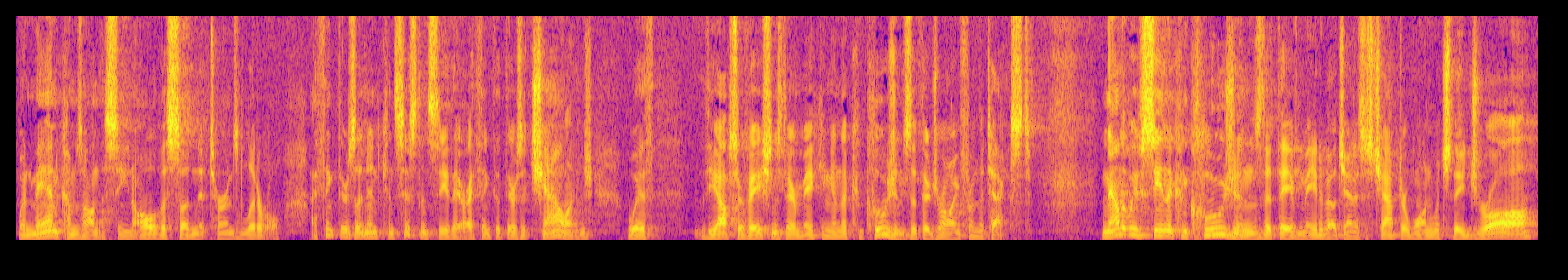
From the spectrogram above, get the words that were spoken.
when man comes on the scene, all of a sudden it turns literal? I think there's an inconsistency there. I think that there's a challenge with the observations they're making and the conclusions that they're drawing from the text. Now that we've seen the conclusions that they've made about Genesis chapter 1, which they draw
